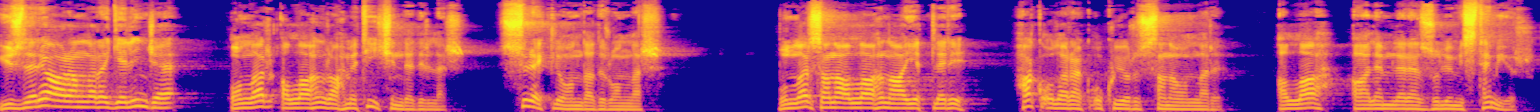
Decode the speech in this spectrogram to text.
Yüzleri ağaranlara gelince Onlar Allah'ın rahmeti içindedirler. Sürekli ondadır onlar. Bunlar sana Allah'ın ayetleri. Hak olarak okuyoruz sana onları. Allah alemlere zulüm istemiyor.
